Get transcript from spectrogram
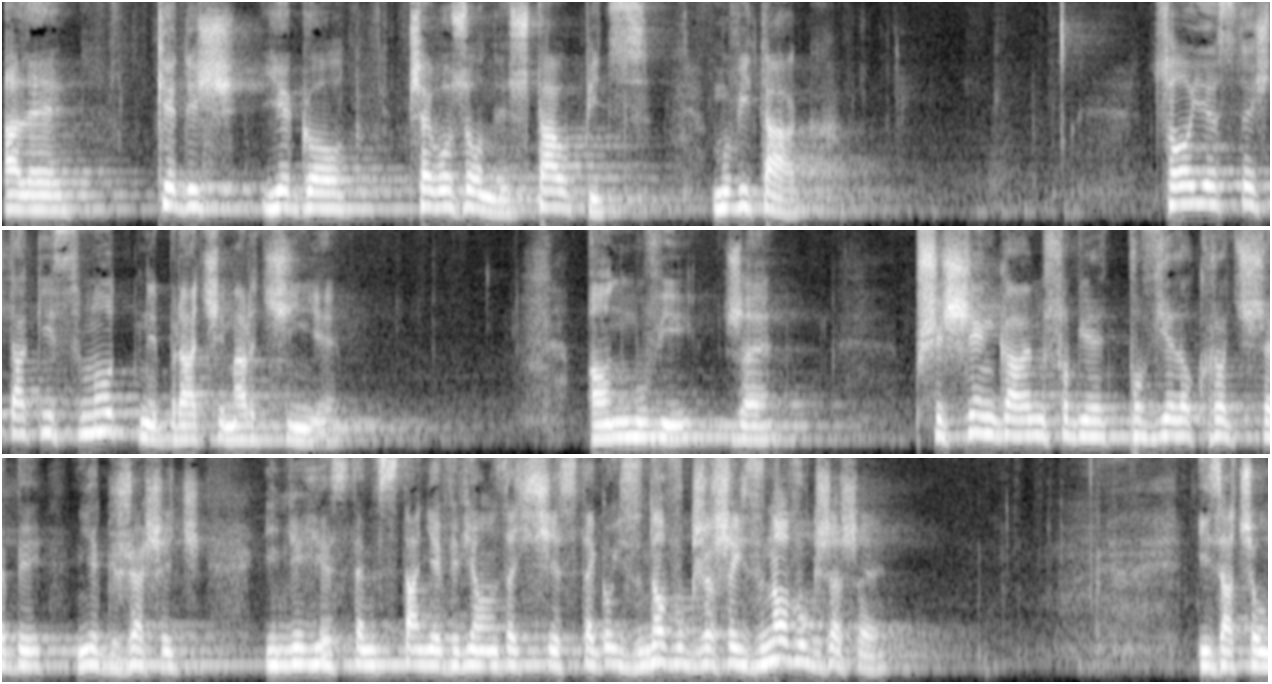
ale kiedyś jego przełożony Ształpic mówi tak. Co jesteś taki smutny, bracie Marcinie? A on mówi, że przysięgałem sobie powielokroć, żeby nie grzeszyć i nie jestem w stanie wywiązać się z tego i znowu grzeszę i znowu grzeszę. I zaczął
